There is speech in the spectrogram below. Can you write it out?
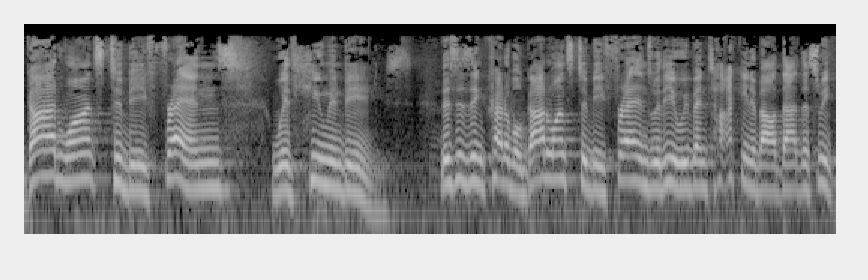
God wants to be friends with human beings. This is incredible. God wants to be friends with you. We've been talking about that this week.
